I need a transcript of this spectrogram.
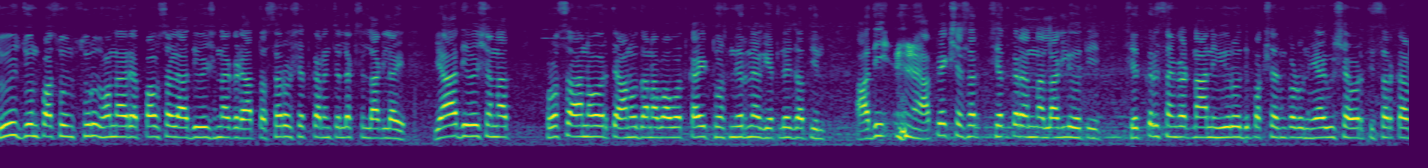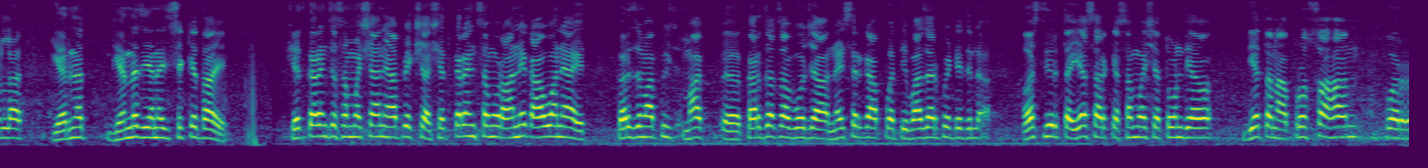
चोवीस जूनपासून सुरू होणाऱ्या पावसाळी अधिवेशनाकडे आता सर्व शेतकऱ्यांचे लक्ष लागले आहे. या अधिवेशनात प्रोत्साहनावर त्या अनुदानाबाबत काही ठोस निर्णय घेतले जातील. आधी अपेक्षा सर शेतकऱ्यांना लागली होती. शेतकरी संघटना आणि विरोधी पक्षांकडून या विषयावरती सरकारला घेरण्यात घेण्यात येण्याची शक्यता आहे. शेतकऱ्यांच्या समस्या आणि अपेक्षा शेतकऱ्यांसमोर अनेक आव्हाने आहेत. कर्जमाफी माफ कर्जाचा बोजा नैसर्गिक आपत्ती बाजारपेठेतील अस्थिरता यासारख्या समस्या तोंड द्या देताना प्रोत्साहनपर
